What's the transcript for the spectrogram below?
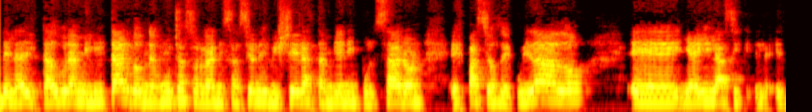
de la dictadura militar, donde muchas organizaciones villeras también impulsaron espacios de cuidado. Eh, y ahí eh,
